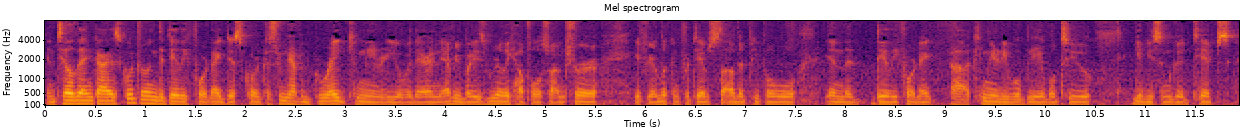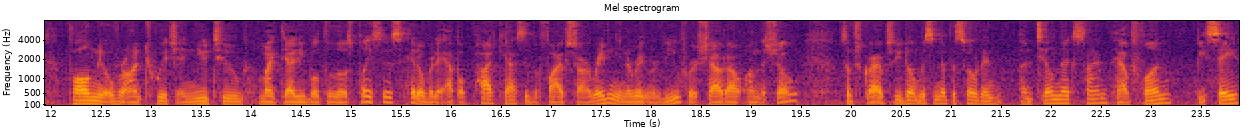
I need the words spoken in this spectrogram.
Until then, guys, go join the Daily Fortnite Discord because we have a great community over there and everybody's really helpful. So I'm sure if you're looking for tips, other people in the Daily Fortnite uh, community will be able to give you some good tips. Follow me over on Twitch and YouTube, Mike Daddy, both of those places. Head over to Apple Podcasts, leave a five star rating and a written review for a shout out on the show. Subscribe so you don't miss an episode. And until next time, have fun, be safe,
